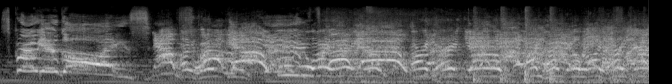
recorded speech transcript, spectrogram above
Screw you guys! Now screw you! I hate you! I hate you! I hate you! I hate you!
